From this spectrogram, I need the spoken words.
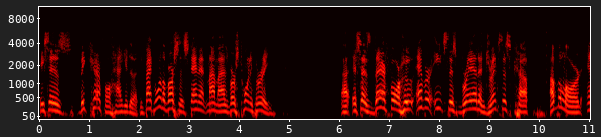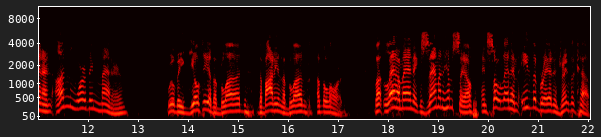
He says, be careful how you do it. In fact, one of the verses that stand out in my mind is verse 23. Uh, it says, Therefore, whoever eats this bread and drinks this cup of the Lord in an unworthy manner will be guilty of the blood, the body and the blood of the Lord. But let a man examine himself, and so let him eat the bread and drink the cup.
